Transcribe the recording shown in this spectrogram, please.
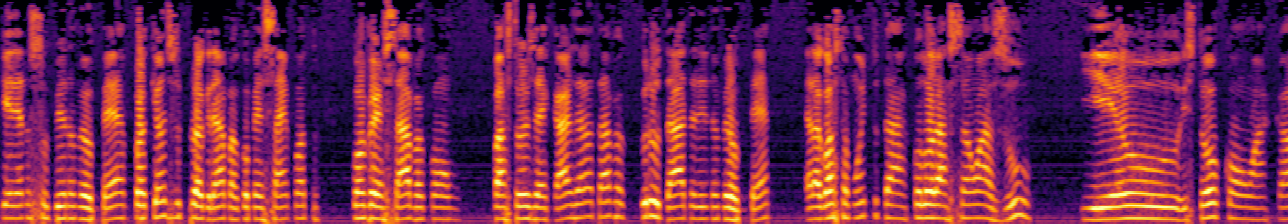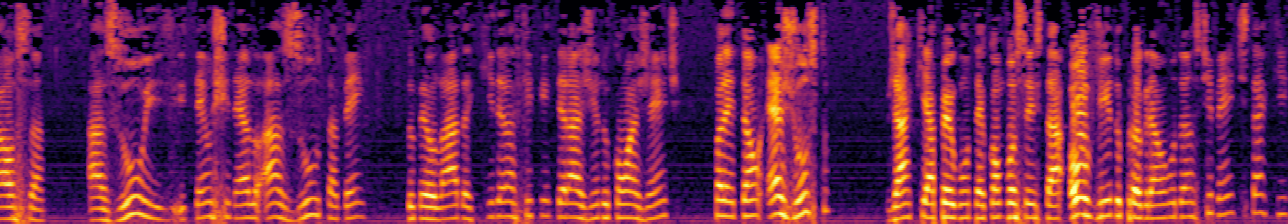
querendo subir no meu pé. Porque antes do programa começar, enquanto conversava com o pastor Zé Carlos, ela estava grudada ali no meu pé. Ela gosta muito da coloração azul e eu estou com a calça azul e, e tem um chinelo azul também do meu lado aqui, ela fica interagindo com a gente. Falei, então é justo, já que a pergunta é como você está ouvindo o programa Mudança de Mente, está aqui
